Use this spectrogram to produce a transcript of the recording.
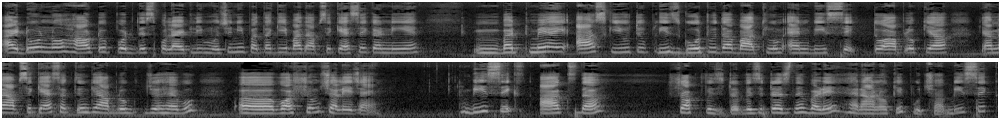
I don't know how to put this politely मुझे नहीं पता कि ये बात आपसे कैसे करनी है। But may I ask you to please go to the bathroom and be sick तो आप लोग क्या क्या मैं आपसे कह सकती हूँ कि आप लोग जो है वो वॉशरूम चले जाएँ। बी सिक्स आक्स द शॉक विजिटर विजिटर्स ने बड़े हैरान होकर पूछा। Be sick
